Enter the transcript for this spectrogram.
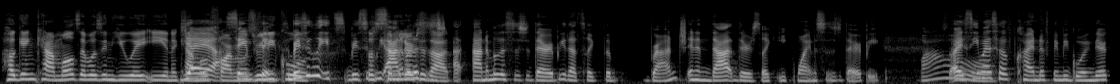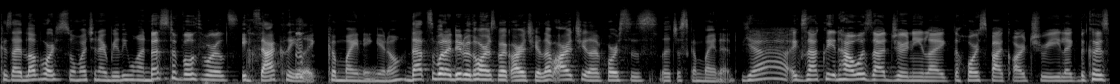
hugging camels. It was in UAE in a camel farm. it was really thing. cool. Basically, it's basically similar animal, to that. animal assisted therapy. That's like the branch, and in that there's like equine assisted therapy. Wow. So I see myself kind of maybe going there because I love horses so much, and I really want Best of both worlds. exactly like combining. You know, that's what I did with horseback archery. I love archery. I love horses. Let's just combine it. Yeah, exactly. And how was that journey like the horseback archery? Like because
